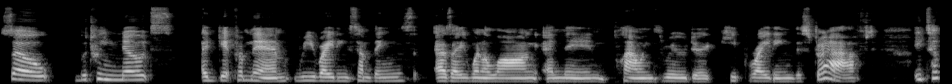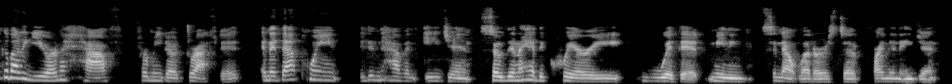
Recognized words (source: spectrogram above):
So between notes, I'd get from them, rewriting some things as I went along, and then plowing through to keep writing this draft. It took about a year and a half for me to draft it. And at that point, I didn't have an agent. So then I had to query with it, meaning send out letters to find an agent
